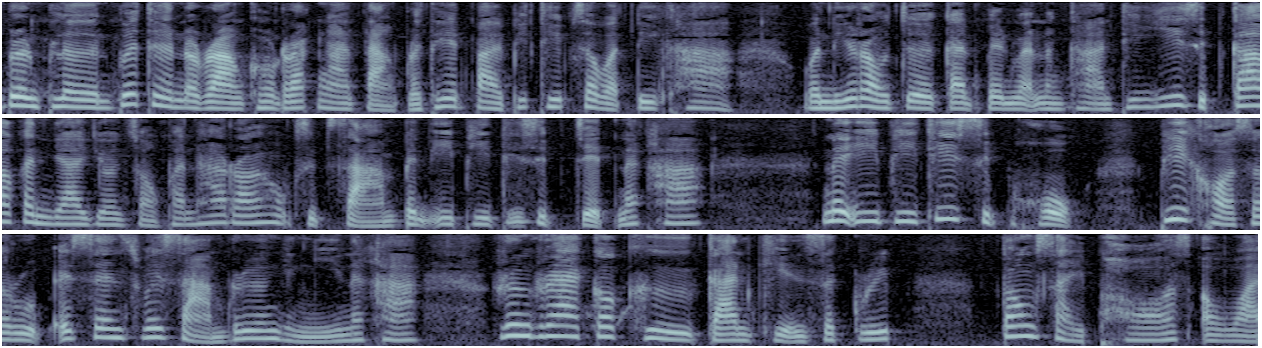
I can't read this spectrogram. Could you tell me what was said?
เพลินๆเพื่อเทินอารามคนรักงานต่างประเทศปลายพิทิพสวัสดีค่ะ วันนี้เราเจอกันเป็นวันอังคารที่ 29 กันยายน 2563 เป็น EP ที่ 17 นะคะ ใน EP ที่ 16 พี่ขอสรุปเอเซนส์ไว้ 3 เรื่องอย่างนี้นะคะ เรื่องแรกก็คือการเขียนสคริปต์ต้องใส่พอสเอาไว้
